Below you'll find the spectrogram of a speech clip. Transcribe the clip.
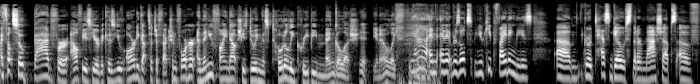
I felt so bad for Alphys here because you've already got such affection for her, and then you find out she's doing this totally creepy Mengele shit, you know? Like, Yeah, and, and it results, you keep fighting these um, grotesque ghosts that are mashups of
